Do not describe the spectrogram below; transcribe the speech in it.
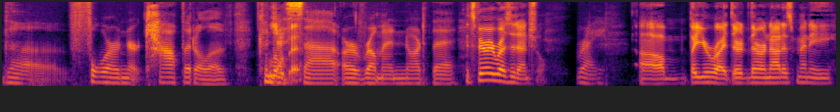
the foreigner capital of. Condesa or Roma Norte. it's very residential Right. Um, but you're right. There there are not as many,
